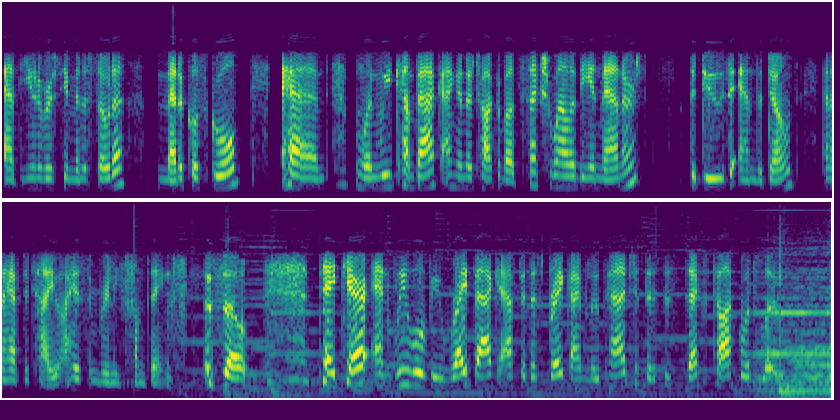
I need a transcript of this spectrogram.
at the University of Minnesota Medical School. And when we come back, I'm going to talk about sexuality and manners, the do's and the don'ts. And I have to tell you, I have some really fun things. so take care, and we will be right back after this break. I'm Lou Paget. This is Sex Talk with Lou.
